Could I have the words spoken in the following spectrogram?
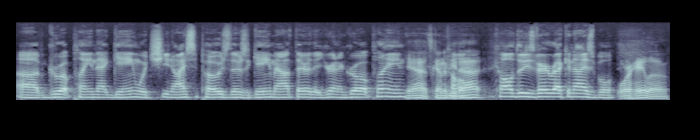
uh, grew up playing that game. Which you know I suppose there's a game out there that you're going to grow up playing. Yeah, it's gonna be that. Call of Duty is very recognizable. Or Halo.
